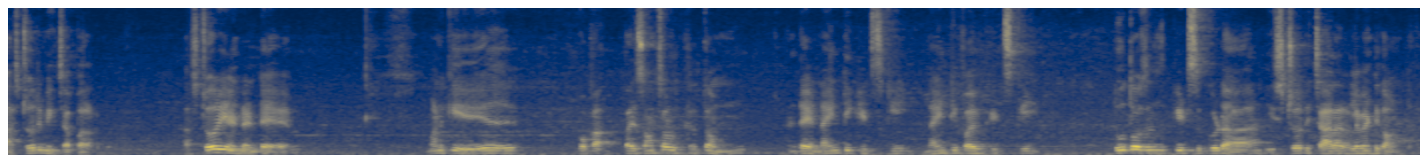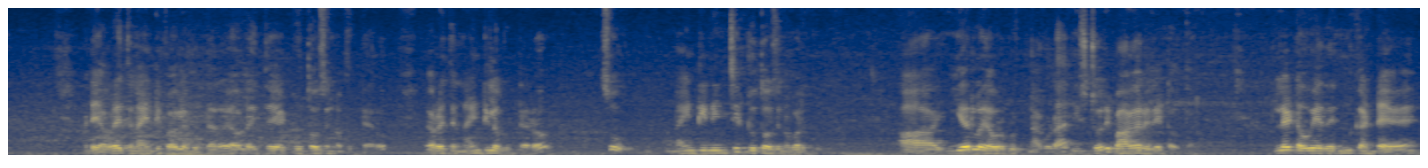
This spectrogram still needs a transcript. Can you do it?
ఆ స్టోరీ మీకు చెప్పాలనుకుంటున్నాను ఆ స్టోరీ ఏంటంటే మనకి ఒక పది సంవత్సరాల క్రితం అంటే నైంటీ కిడ్స్కి నైంటీ ఫైవ్ కిడ్స్కి టూ థౌజండ్ కిడ్స్కి కూడా ఈ స్టోరీ చాలా రిలవెంట్గా ఉంటుంది. అంటే ఎవరైతే నైంటీ ఫైవ్లో పుట్టారో ఎవరైతే టూ థౌజండ్లో పుట్టారో ఎవరైతే నైంటీలో పుట్టారో సో నైంటీ నుంచి టూ థౌజండ్ వరకు ఆ ఇయర్లో ఎవరు పుట్టినా కూడా ఈ స్టోరీ బాగా రిలేట్ అవుతారు. రిలేట్ అయ్యేది ఎందుకంటే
